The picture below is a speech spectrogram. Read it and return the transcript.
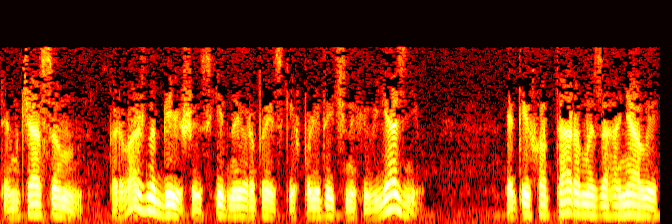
Тим часом переважно більшість східноєвропейських політичних в'язнів, яких отарами заганяли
